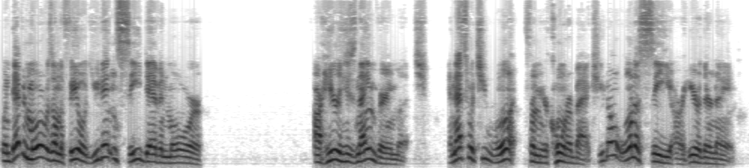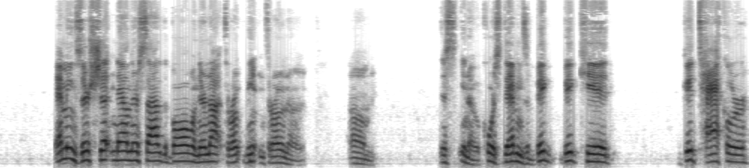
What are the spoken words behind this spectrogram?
When Devin Moore was on the field, you didn't see Devin Moore or hear his name very much, and that's what you want from your cornerbacks. You don't want to see or hear their name. That means they're shutting down their side of the ball and they're not throw, getting thrown on. Um, this, you know, of course, Devin's a big, big kid, good tackler,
